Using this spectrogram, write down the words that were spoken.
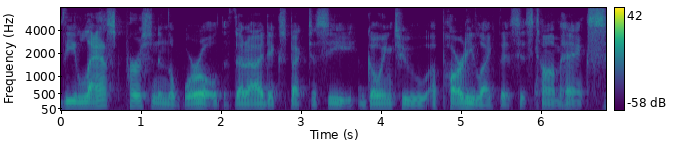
the last person in the world that I'd expect to see going to a party like this is Tom Hanks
